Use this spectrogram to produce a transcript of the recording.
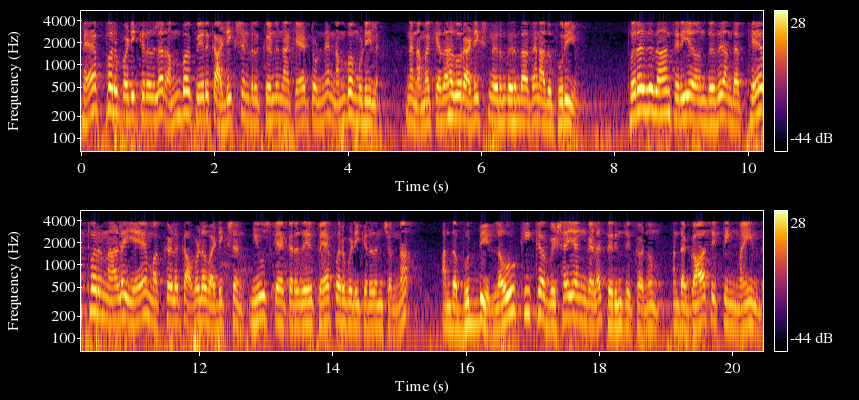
பேப்பர் படிக்கிறதுல ரொம்ப பேருக்கு அடிக்ஷன் இருக்குன்னு நான் கேட்டோடனே நம்ப முடியல. நமக்கு ஏதாவது ஒரு அடிக்ஷன் இருந்திருந்தா தானே அது புரியும். பிறகுதான் தெரிய வந்தது அந்த பேப்பர்னால ஏன் மக்களுக்கு அவ்வளவு அடிக்ஷன் நியூஸ் கேட்கறது பேப்பர் படிக்கிறதுன்னு சொன்னா அந்த புத்தி லௌகிக்க விஷயங்களை தெரிஞ்சுக்கணும். அந்த காசிப்பிங் மைண்ட்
